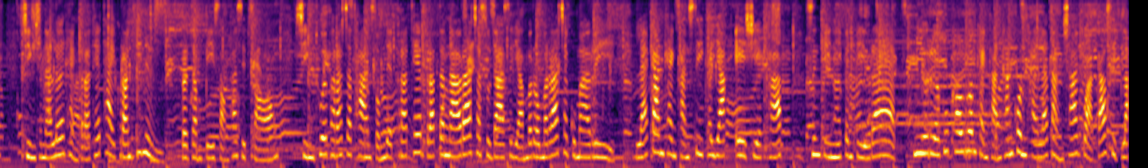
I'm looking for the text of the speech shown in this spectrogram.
ฟ์ชิงชนะเลิศแห่งประเทศไทยครั้งที่ 1 ประจำปี 2012 ชิงถ้วยพระราชทานสมเด็จพระเทพรัตนราชสุดาสยามบรมราชกุมารี และการแข่งขันซีคายักเอเชียคัพซึ่งปีนี้เป็นปีแรกมีเรือผู้เข้าร่วมแข่งขันทั้งคนไทยและต่างชาติกว่า 90 ล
